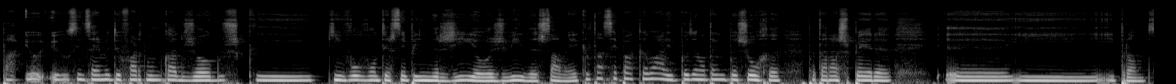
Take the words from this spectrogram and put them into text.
Pá, eu, eu sinceramente eu farto-me um bocado de jogos que, que envolvam ter sempre energia ou as vidas, sabem? Aquilo está sempre a acabar e depois eu não tenho pachorra para estar à espera uh, e, e pronto.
